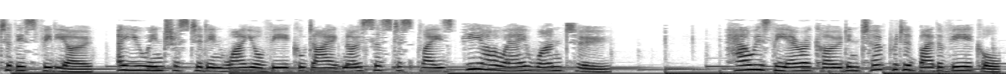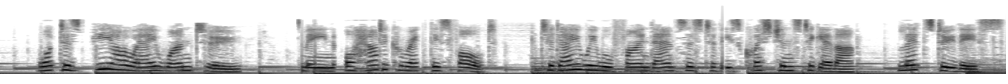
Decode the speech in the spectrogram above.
to this video. Are you interested in why your vehicle diagnosis displays P0A12? How is the error code interpreted by the vehicle? What does P0A12 mean, or how to correct this fault? Today we will find answers to these questions together. Let's do this.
